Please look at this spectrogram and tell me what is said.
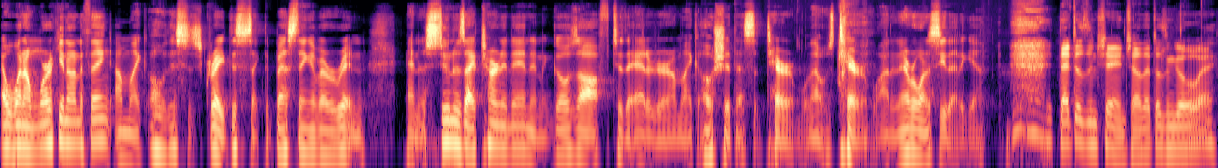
when I'm working on a thing, I'm like, oh, this is great. This is like the best thing I've ever written. And as soon as I turn it in and it goes off to the editor, I'm like, oh shit, that's a terrible. That was terrible. I never want to see that again. that doesn't change. Huh? That doesn't go away.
